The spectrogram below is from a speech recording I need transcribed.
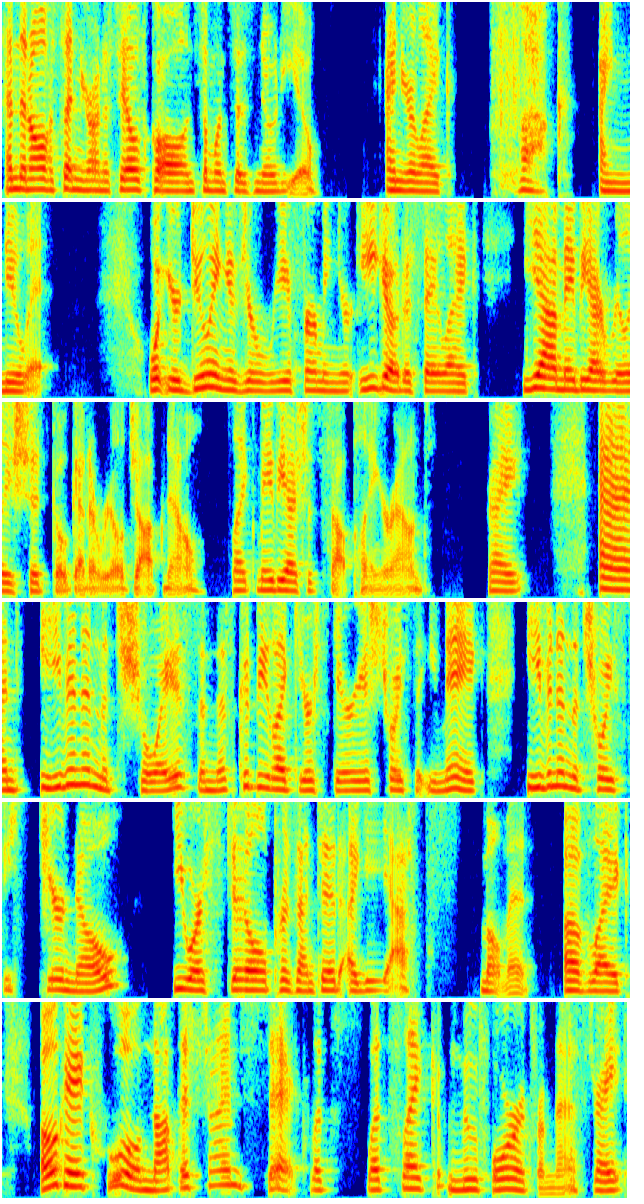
And then all of a sudden you're on a sales call and someone says no to you. And you're like, fuck, I knew it. What you're doing is you're reaffirming your ego to say, like, yeah, maybe I really should go get a real job now. Like maybe I should stop playing around, right? And even in the choice, and this could be like your scariest choice that you make, even in the choice to hear no, you are still presented a yes moment of like okay cool not this time sick. Let's let's like move forward from this right?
